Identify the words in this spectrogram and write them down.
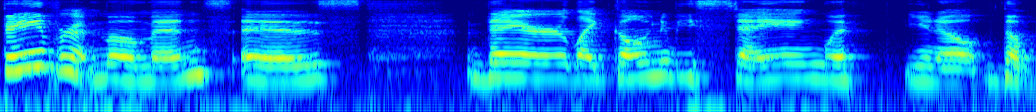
favorite moments is they're like going to be staying with you know the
